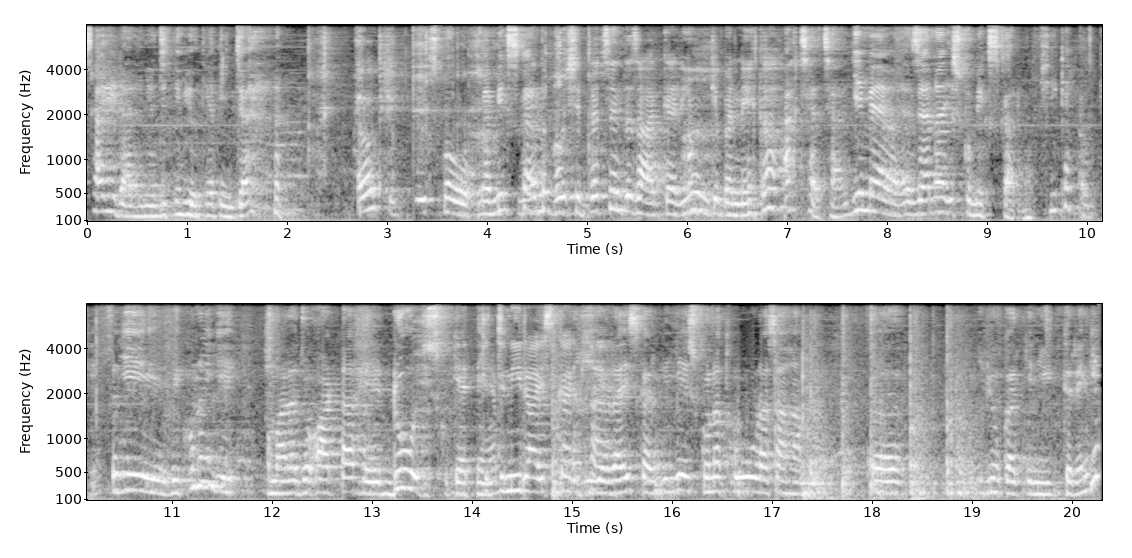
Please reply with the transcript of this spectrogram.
सारी डालियाँ है जितनी भी होती हैं तीन चार ओके। तो इसको मैं मिक्स कर तो बहुत शिद्दत से इंतज़ार कर रही हूँ उनके बनने का। अच्छा अच्छा। ये मैं ज़्यादा इसको मिक्स कर लूँ ठीक है? ओके। तो ये देखो ना ये हमारा जो आटा है डो जिसको कहते हैं। इतनी राइस कर गई हाँ, है राइस करके ये इसको ना थोड़ा सा हम यूँ करके नीट करेंगे।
